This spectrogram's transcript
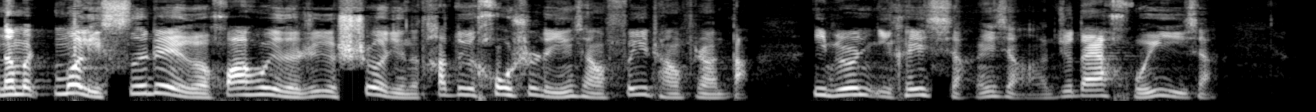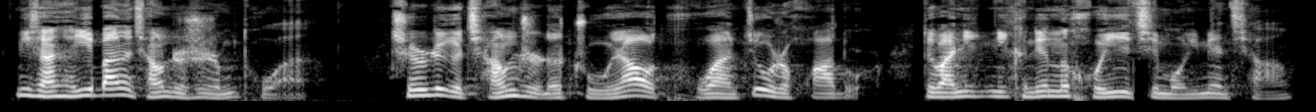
那么莫里斯这个花卉的这个设计呢，它对后世的影响非常非常大。你比如你可以想一想啊，就大家回忆一下，你想想一般的墙纸是什么图案？其实这个墙纸的主要图案就是花朵，对吧？你你肯定能回忆起某一面墙。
